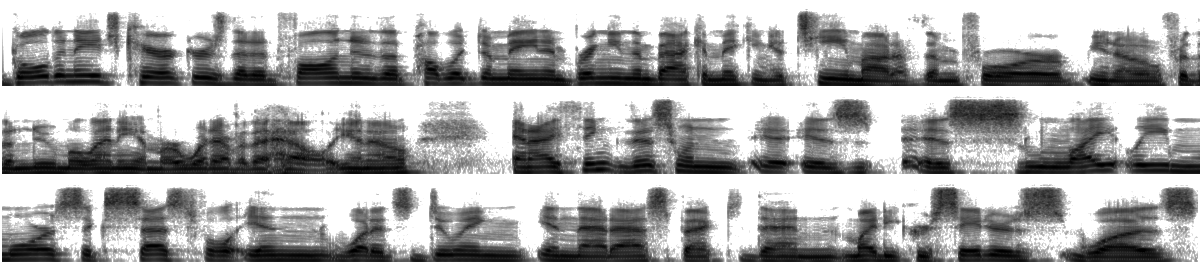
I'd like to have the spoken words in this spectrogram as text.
golden age characters that had fallen into the public domain and bringing them back and making a team out of them for you know for the new millennium or whatever the hell you know and I think this one is is slightly more successful in what it's doing in that aspect than Mighty Crusaders was.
